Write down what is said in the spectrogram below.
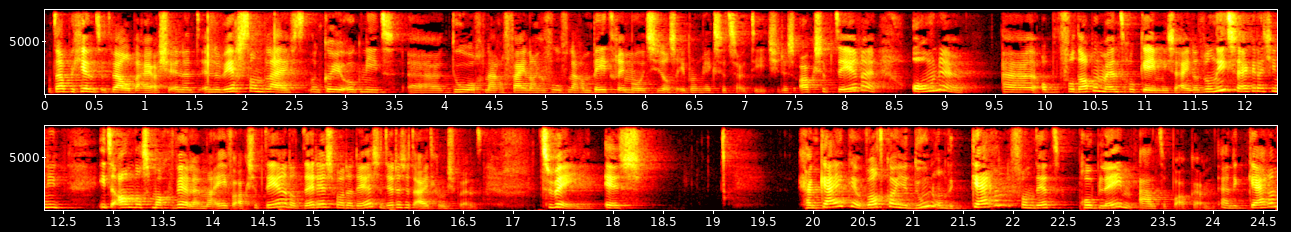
Want daar begint het wel bij. Als je in, het, in de weerstand blijft, dan kun je ook niet uh, door naar een fijner gevoel of naar een betere emotie, zoals Abraham Hicks het zou teachen. Dus accepteren, ownen. Uh, op, voor dat moment er oké mee zijn. Dat wil niet zeggen dat je niet iets anders mag willen, maar even accepteren dat dit is wat het is. Dit is het uitgangspunt. Twee is gaan kijken wat kan je doen om de kern van dit probleem aan te pakken. En de kern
